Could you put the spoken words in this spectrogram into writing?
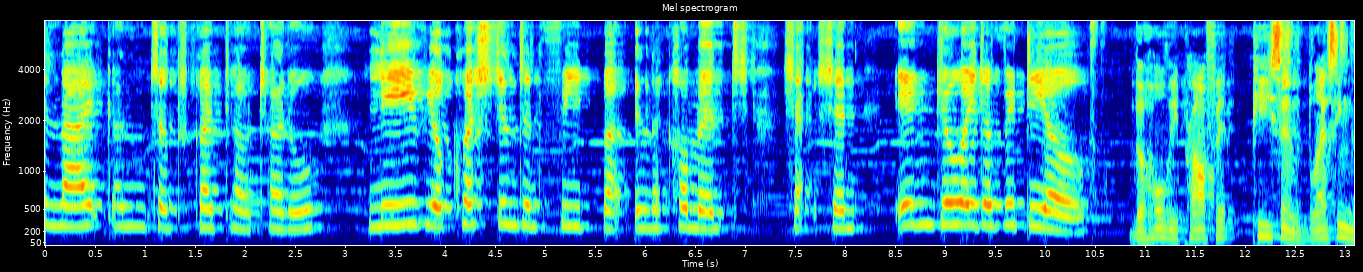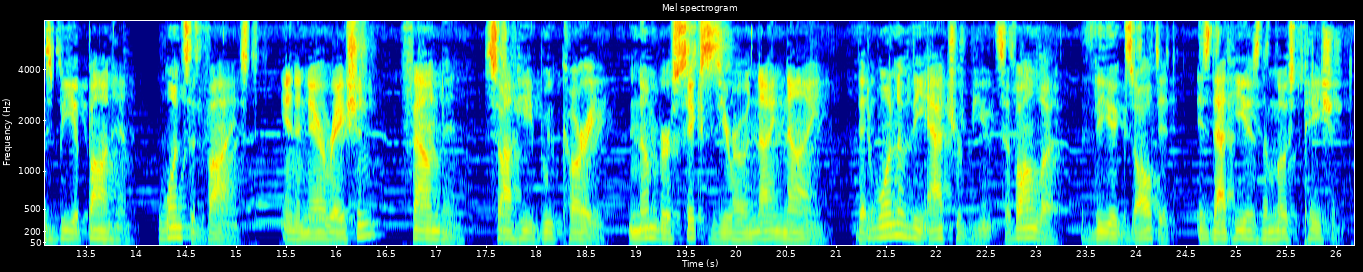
like and subscribe to our channel. Leave your questions and feedback in the comments section. Enjoy the video. The Holy Prophet, peace and blessings be upon him, once advised, in a narration, found in Sahih Bukhari, number 6099, that one of the attributes of Allah, the Exalted, is that He is the most patient.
